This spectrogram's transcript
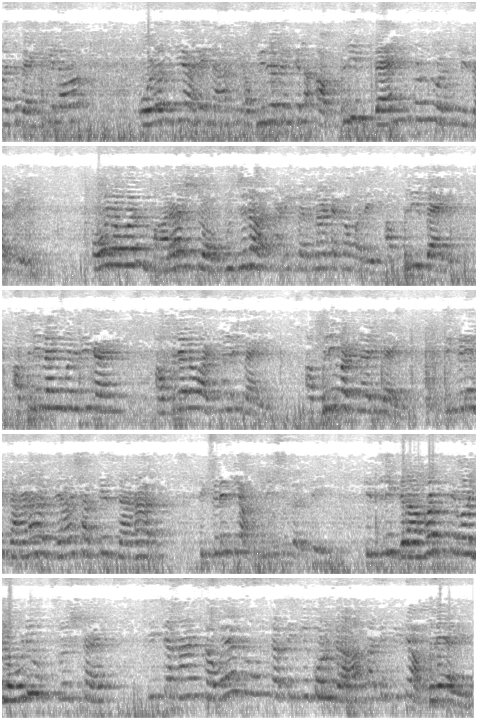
आज बँकेला ओळख जी आहे ना ती अभिनय बँकेला आपली बँक म्हणून ओळखली जाते. ऑल ओव्हर महाराष्ट्र गुजरात आणि कर्नाटकामध्ये आपली बँक आपली बँक म्हणजे काय? आपल्याला वाटणारी बँक आपली वाटणारी बँक तिकडे जाणार ज्या शाखेत जाणार तिकडे ती आपलीशी करते. तिथली ग्राहक सेवा एवढी उत्कृष्ट आहे की त्यांना सवयच होऊन जाते की कोण ग्राहक आले की ते आपले आहे.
